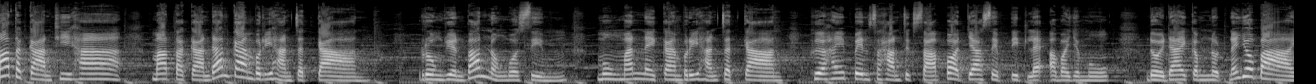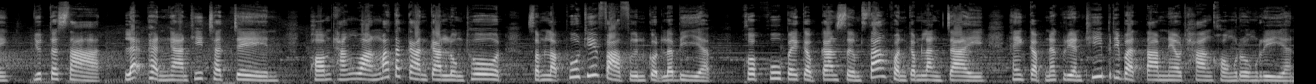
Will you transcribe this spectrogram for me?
มาตรการที่ 5 มาตรการด้านการบริหารจัดการ โรงเรียนบ้านหนองบัวสิม มุ่งมั่นในการบริหารจัดการ เพื่อให้เป็นสถานศึกษาปลอดยาเสพติดและอบายมุข โดยได้กำหนดนโยบาย ยุทธศาสตร์ และแผนงานที่ชัดเจน พร้อมทั้งวางมาตรการการลงโทษสำหรับผู้ที่ฝ่าฝืนกฎระเบียบควบคู่ไปกับการเสริมสร้างขวัญกำลังใจ ให้กับนักเรียนที่ปฏิบัติตามแนวทางของโรงเรียน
